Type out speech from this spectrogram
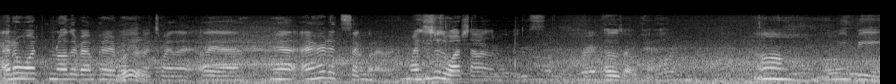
I don't watch no other vampire movie but Twilight. Oh yeah. Yeah, I heard it's like whatever. My sisters watched that one in the movies. It was okay. Oh, maybe.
